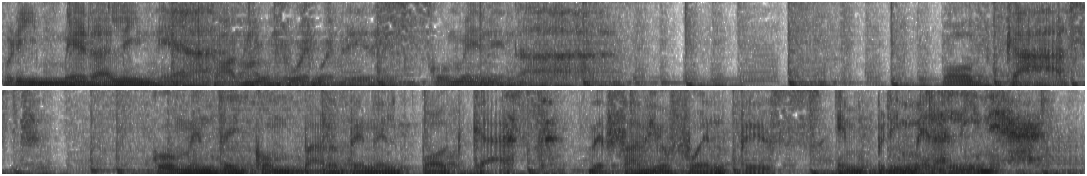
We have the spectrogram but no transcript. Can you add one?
primera línea. Fabio Fuentes comenta. Podcast. Comenta y comparte en el podcast de Fabio Fuentes en primera línea.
